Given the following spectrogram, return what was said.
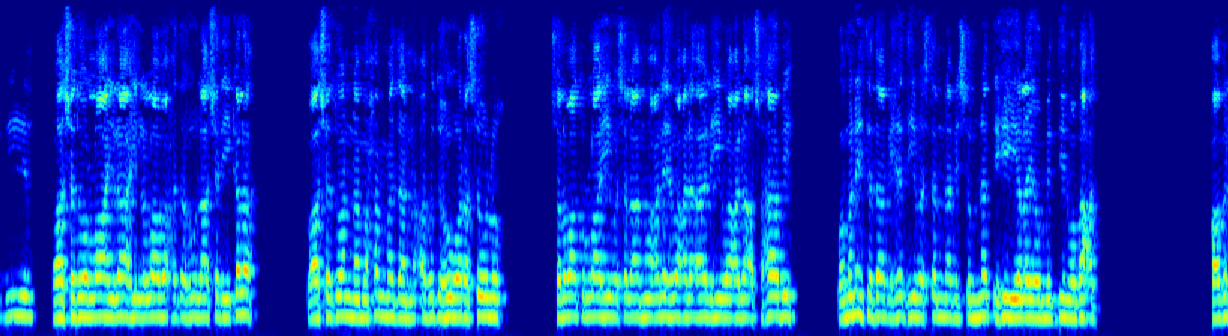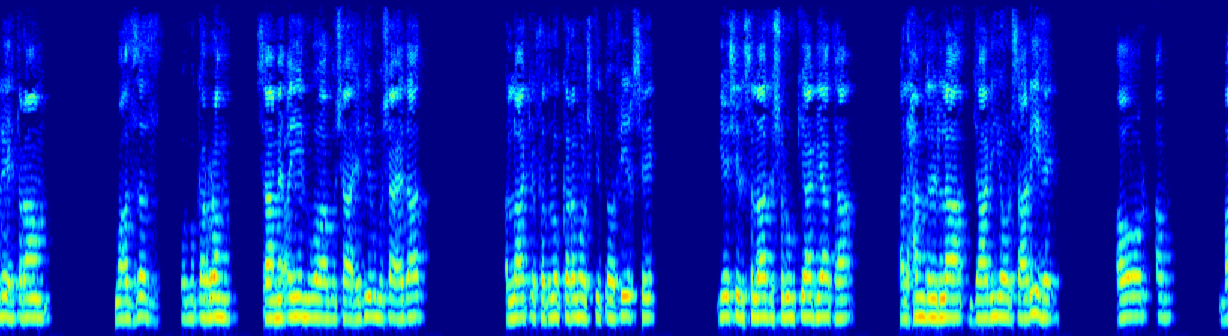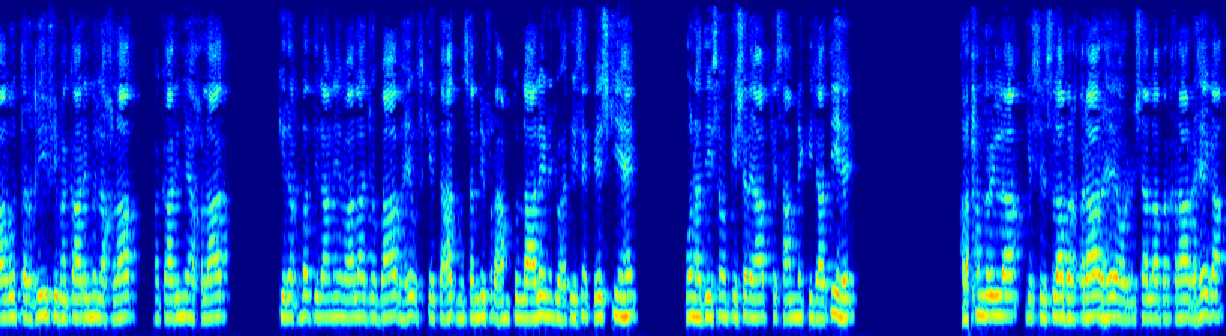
الكبير واشهد ان لا اله الا الله وحده لا شريك له واشهد ان محمدا عبده ورسوله، صلوات الله وسلامه عليه وعلى اله وعلى اصحابه ومن اهتدى بهديه واستنى بسنته الى يوم الدين وبعد. قابل احترام، معزز و مکرم سامعین و مشاہدین و مشاہدات اللہ کے فضل و کرم اور اس کی توفیق سے یہ سلسلہ جو شروع کیا گیا تھا الحمد جاری اور ساری ہے۔ اور اب باب و ترغیف مکارم الاخلاق، مکارم اخلاق کی رغبت دلانے والا جو باب ہے، اس کے تحت مصنف رحمۃ اللہ علیہ نے جو حدیثیں پیش کی ہیں، ان حدیثوں کی شرح آپ کے سامنے کی جاتی ہے۔ الحمد یہ سلسلہ برقرار ہے اور انشاءاللہ برقرار رہے گا۔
